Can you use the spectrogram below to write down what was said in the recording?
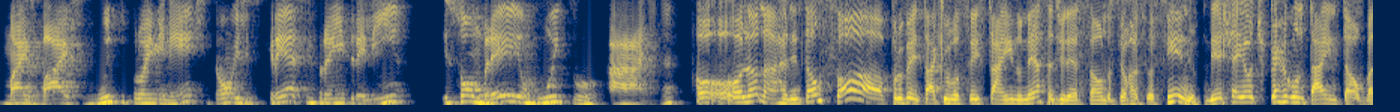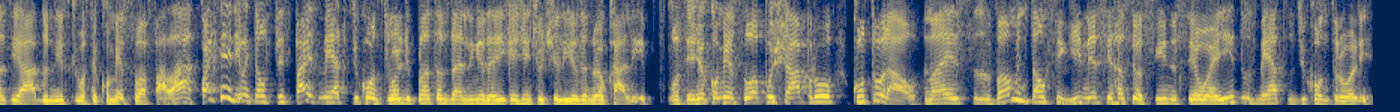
mais baixos muito proeminente, então eles crescem para a entrelinha e sombreiam muito a área, né? Ô, ô, Leonardo, então só aproveitar que você está indo nessa direção do seu raciocínio, deixa eu te perguntar então, baseado nisso que você começou a falar, quais seriam então os principais métodos de controle de plantas daninhas aí que a gente utiliza no eucalipto? Você já começou a puxar pro cultural, mas vamos então seguir nesse raciocínio seu aí dos métodos de controle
